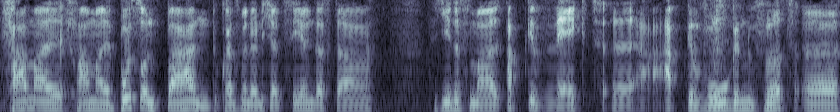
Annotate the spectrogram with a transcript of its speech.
fahr mal, also, fahr mal Bus und Bahn. Du kannst mir doch nicht erzählen, dass da jedes Mal abgewägt, äh, abgewogen wird, äh,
